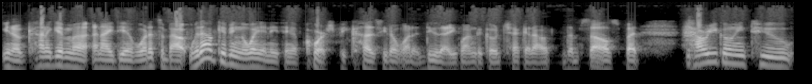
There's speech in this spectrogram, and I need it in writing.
you know kind of give them a, an idea of what it's about without giving away anything, of course, because you don't want to do that. You want them to go check it out themselves. But how are you going to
